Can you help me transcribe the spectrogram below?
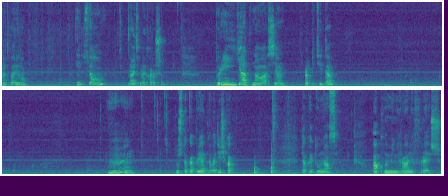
отварила. И все. Давайте, мои хорошие. Приятного всем аппетита. М -м -м. Слушай, такая приятная водичка. Так, это у нас Аква Минерали Фреш.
